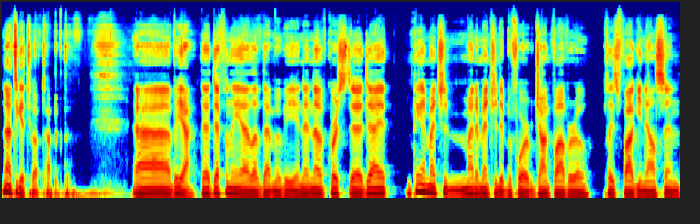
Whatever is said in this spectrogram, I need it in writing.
Not to get too off topic though. Uh, but yeah, that definitely I love that movie, and then of course uh, I think I mentioned might have mentioned it before. Jon Favreau plays Foggy Nelson.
